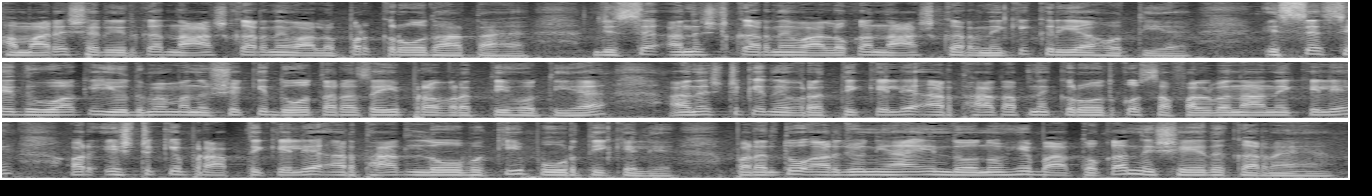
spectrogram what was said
हमारे शरीर का नाश करने वालों पर क्रोध आता है, जिससे अनिष्ट करने वालों का नाश करने की क्रिया होती है। इससे सिद्ध हुआ कि युद्ध में मनुष्य की दो तरह से ही प्रवृत्ति होती है, अनिष्ट की निवृत्ति के लिए, अर्थात अपने क्रोध को सफल बनाने के लिए, और इष्ट की प्राप्ति के लिए, अर्थात लोभ की पूर्ति के लिए। परंतु अर्जुन यहाँ इन दोनों ही बातों का निषेध कर रहे हैं।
